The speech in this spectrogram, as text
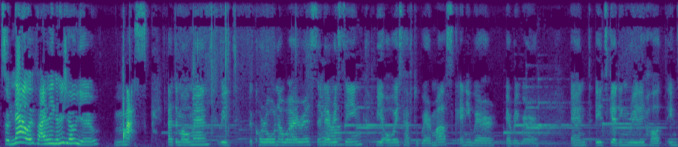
So now we're finally gonna show you. Mask! At the moment with the coronavirus and Yeah. everything we always have to wear mask anywhere everywhere and it's getting really hot in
